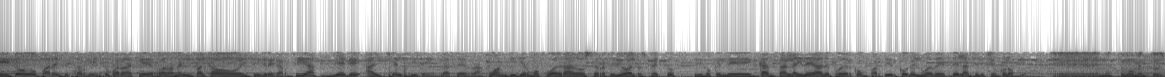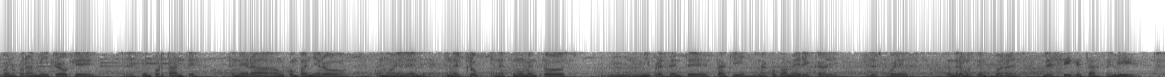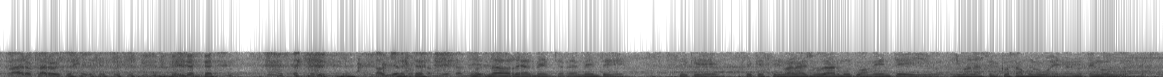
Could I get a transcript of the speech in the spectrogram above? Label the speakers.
Speaker 1: Y todo parece estar listo para que Radamel Falcao, el Tigre García, llegue al Chelsea de Inglaterra. Juan Guillermo Cuadrado se refirió al respecto y dijo que le encanta la idea de poder compartir con el 9 de la Selección Colombia.
Speaker 2: Eh, en estos momentos, bueno, para mí creo que es importante tener a un compañero como él en, en el club. En estos momentos mm, mi presente está aquí en la Copa América y después tendremos tiempo para eso.
Speaker 3: Decir que estás feliz.
Speaker 2: Claro, claro. también, ¿no? también, también.
Speaker 3: No, realmente, realmente sé que sé que se van a ayudar mutuamente y, y van a hacer cosas muy buenas, no tengo dudas.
